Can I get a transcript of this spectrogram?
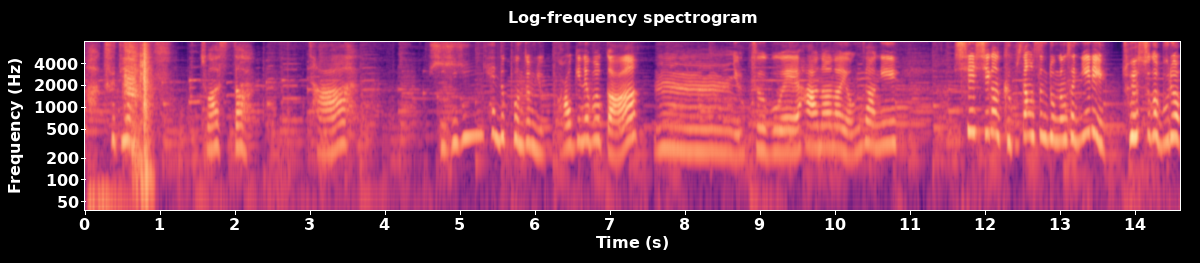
아, 드디어. 좋았어. 자, 히히히. 핸드폰 좀 유- 확인해볼까? 음, 유튜브에 하나하나 영상이 실시간 급상승 동영상 1위! 조회수가 무려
